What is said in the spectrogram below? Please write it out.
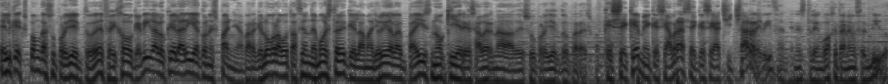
El que exponga su proyecto, ¿eh? Feijó, que diga lo que él haría con España, para que luego la votación demuestre que la mayoría del país no quiere saber nada de su proyecto para España. Que se queme, que se abrase, que se achicharre, dicen, en este lenguaje tan encendido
